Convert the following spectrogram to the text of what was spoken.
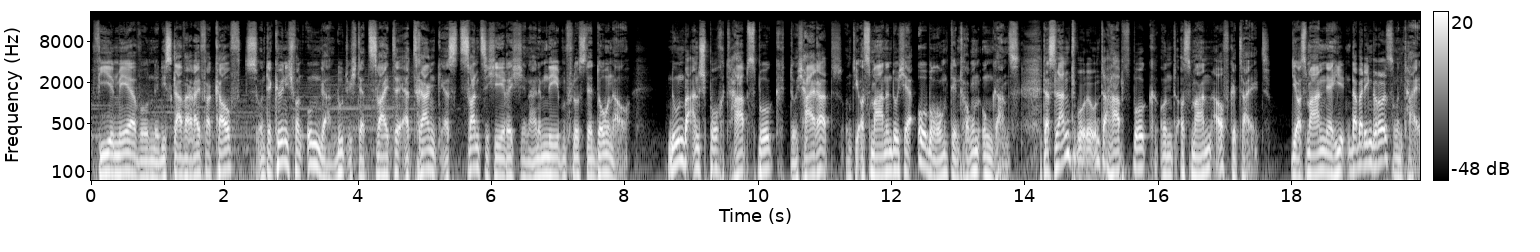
Viel mehr wurden in die Sklaverei verkauft und der König von Ungarn, Ludwig II., ertrank erst 20-jährig in einem Nebenfluss der Donau. Nun beansprucht Habsburg durch Heirat und die Osmanen durch Eroberung den Thron Ungarns. Das Land wurde unter Habsburg und Osmanen aufgeteilt. Die Osmanen erhielten dabei den größeren Teil.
